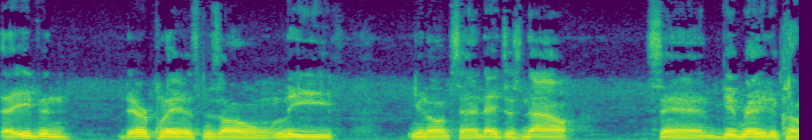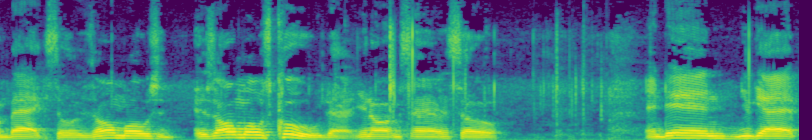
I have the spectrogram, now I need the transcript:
they even their players was on leave, you know what I'm saying, they just now saying get ready to come back. So it's almost it's almost cool that you know what I'm saying. So and then you got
